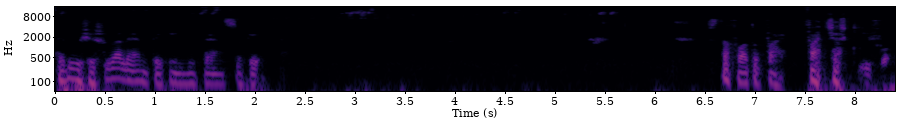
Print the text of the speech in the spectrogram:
e luce sulla lente quindi penso che sta foto fa, faccia schifo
